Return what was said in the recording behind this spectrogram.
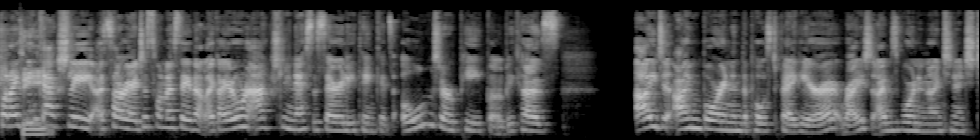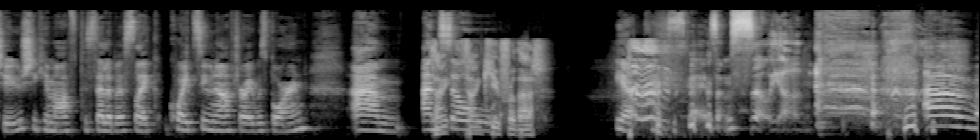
But I the, think actually, uh, sorry, I just want to say that like I don't actually necessarily think it's older people because. I d- I'm born in the post Peig era, right? I was born in 1992. She came off the syllabus like quite soon after I was born. Um, and thank, so thank you for that. Yeah, guys, I'm so young. um,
